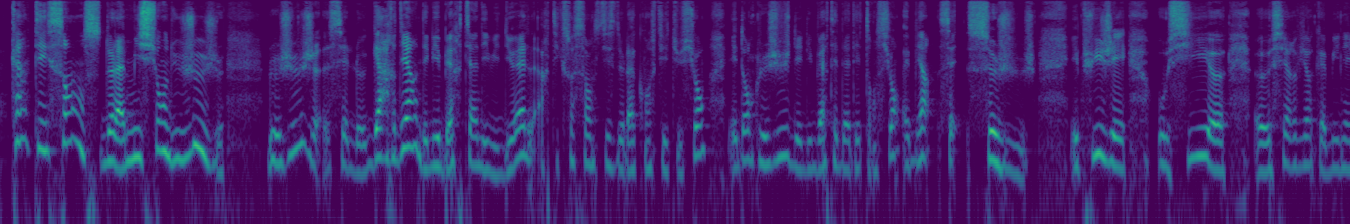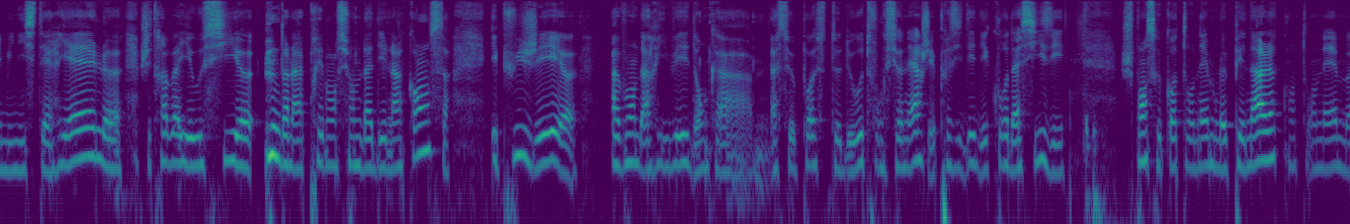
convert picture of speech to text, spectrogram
quintessence de la mission du juge. Le juge, c'est le gardien des libertés individuelles, article 66 de la Constitution, et donc le juge des libertés de la détention, eh bien, c'est ce juge. Et puis j'ai aussi euh, euh, servi en cabinet ministériel, euh, j'ai travaillé aussi dans la prévention de la délinquance, et puis j'ai avant d'arriver donc à, ce poste de haute fonctionnaire, j'ai présidé des cours d'assises et je pense que quand on aime le pénal, quand on aime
